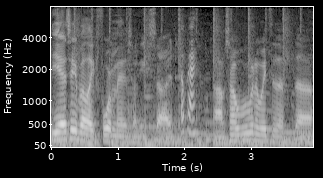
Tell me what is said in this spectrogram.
Yeah, it takes about like four minutes on each side. Okay. Um, so we're gonna wait till the, the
